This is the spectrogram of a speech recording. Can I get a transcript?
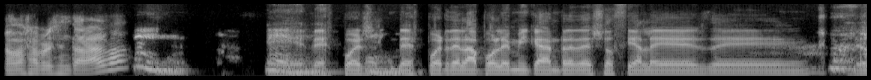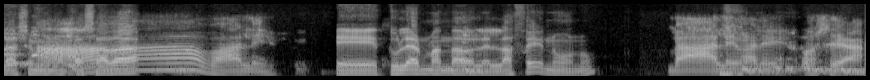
¿No vas a presentar a Alba? eh, después, después de la polémica en redes sociales de, de la semana pasada, Ah, vale. eh, ¿tú le has mandado el enlace? No, ¿no? Vale, vale. O sea,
